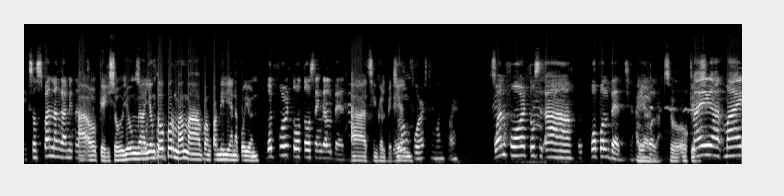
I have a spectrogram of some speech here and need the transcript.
Exhaust fan lang gamit namin. Ah, okay. So, yung, So, ah, yung for- topor, ma'am, ah, pang pamilya na po yun. Good for 2 to single bed. At single bed. So, Ayan. 4, 1, 4. 1.4 to ah couple bed siya. Ayan. So, okay. May ah, may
